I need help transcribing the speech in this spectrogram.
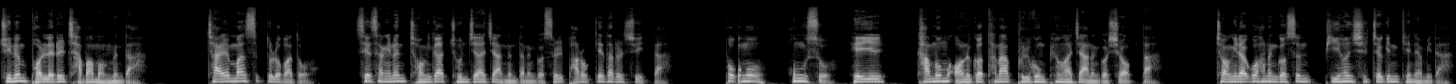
쥐는 벌레를 잡아먹는다. 자연만 쓱 둘러봐도 세상에는 정의가 존재하지 않는다는 것을 바로 깨달을 수 있다. 폭우, 홍수, 해일, 가뭄 어느 것 하나 불공평하지 않은 것이 없다. 정의라고 하는 것은 비현실적인 개념이다.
